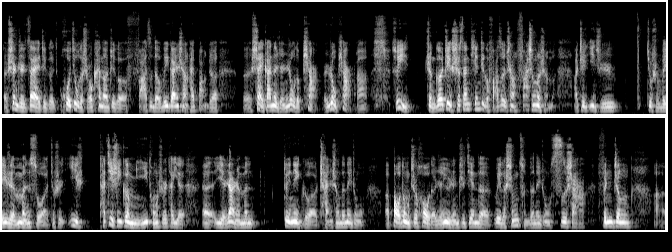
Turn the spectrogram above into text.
呃甚至在这个获救的时候看到这个筏子的桅杆上还绑着。呃，晒干的人肉的片儿，肉片儿啊，所以整个这十三天，这个筏子上发生了什么啊？这一直就是为人们所就是一，它既是一个谜，同时它也呃也让人们对那个产生的那种呃暴动之后的人与人之间的为了生存的那种厮杀纷争啊，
